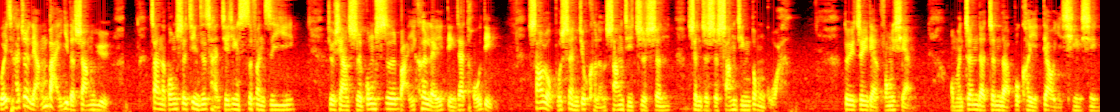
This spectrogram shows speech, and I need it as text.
潍柴这两百亿的商誉，占了公司净资产接近四分之一，就像是公司把一颗雷顶在头顶，稍有不慎就可能伤及自身，甚至是伤筋动骨啊！对于这一点风险，我们真的真的不可以掉以轻心。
